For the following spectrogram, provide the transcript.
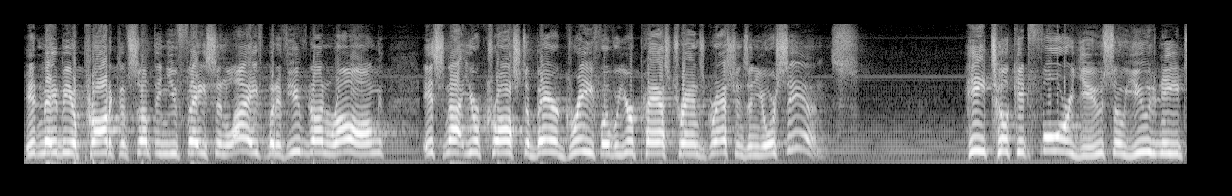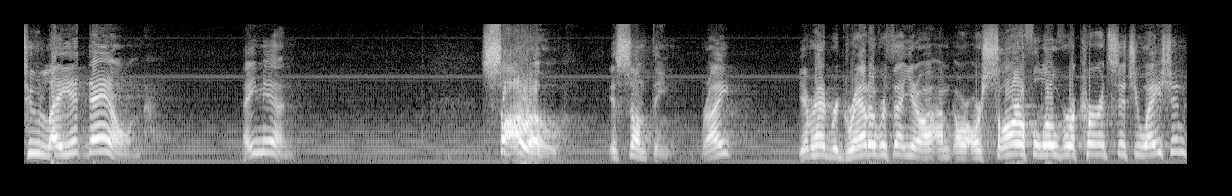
It may be a product of something you face in life, but if you've done wrong, it's not your cross to bear grief over your past transgressions and your sins. He took it for you, so you need to lay it down. Amen. Sorrow is something, right? You ever had regret over things, you know, or, or sorrowful over a current situation?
